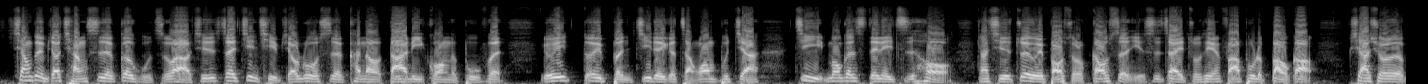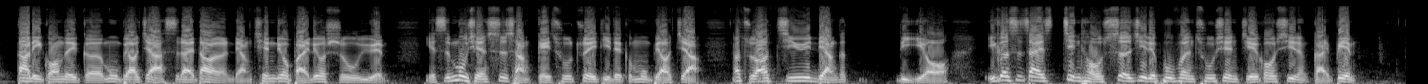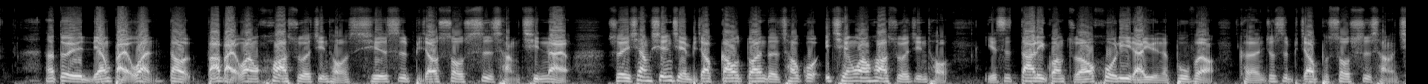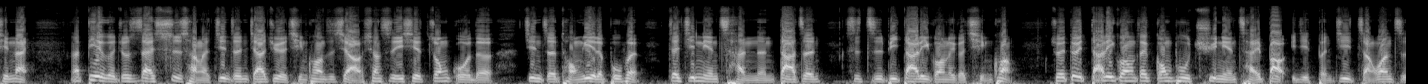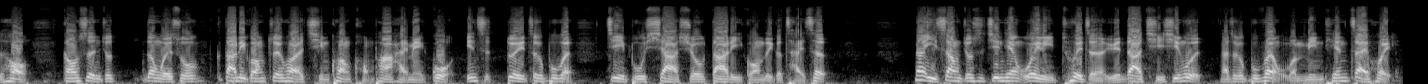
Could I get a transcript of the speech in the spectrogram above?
相对比较强势的个股之外啊，其实在近期比较弱势的看到大力光的部分。由于对本季的一个展望不佳，继摩根斯丹利之后，那其实最为保守的高盛也是在昨天发布了报告，下修了大力光的一个目标价，是来到了两千六百六十五元，也是目前市场给出最低的一个目标价。那主要基于两个理由，一个是在镜头设计的部分出现结构性的改变。那对于两百万到八百万画素的镜头，其实是比较受市场青睐。所以像先前比较高端的超过一千万画素的镜头，也是大力光主要获利来源的部分哦，可能就是比较不受市场青睐。那第二个就是在市场的竞争加剧的情况之下，像是一些中国的竞争同业的部分，在今年产能大增，是直逼大力光的一个情况。所以对大力光在公布去年财报以及本季展望之后，高盛就认为说大力光最坏的情况恐怕还没过，因此对这个部分进一步下修大力光的一个猜测。那以上就是今天为你会诊的元大奇新闻，那这个部分我们明天再会。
